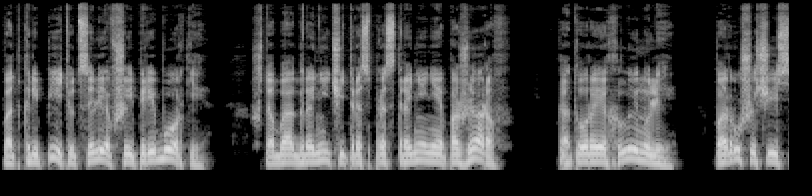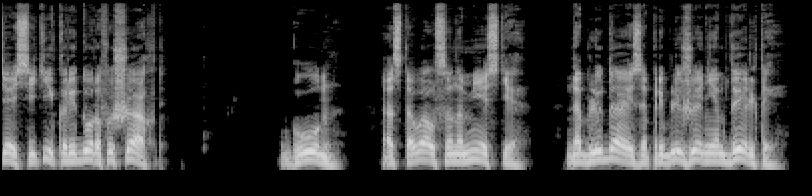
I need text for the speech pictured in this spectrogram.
подкрепить уцелевшие переборки, чтобы ограничить распространение пожаров, которые хлынули по рушащейся сети коридоров и шахт. Гун оставался на месте, наблюдая за приближением дельты.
